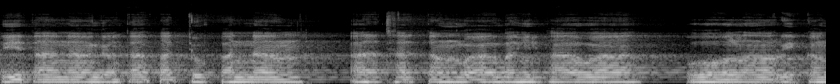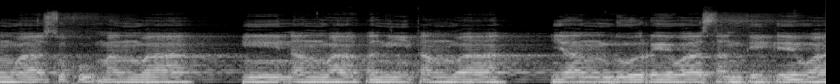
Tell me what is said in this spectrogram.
ติตานากตปัจจุปันนังอัจฉตังวาบหิภาวาโอลาริกังวาสุขุมังวา อีนังวาปณีตังวายังดุเรวาสันติเกวา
